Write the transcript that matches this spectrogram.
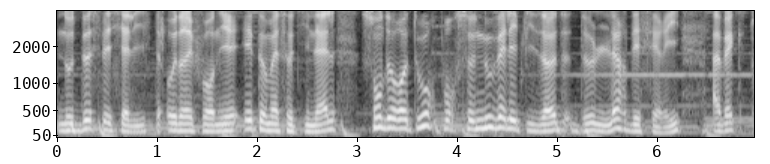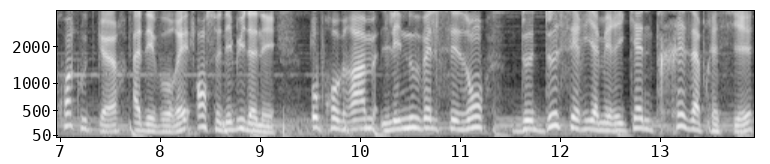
nos deux spécialistes, Audrey Fournier et Thomas Sautinel, sont de retour pour ce nouvel épisode de l'heure des séries avec trois coups de cœur à dévorer en ce début d'année. Au programme, les nouvelles saisons de deux séries américaines très appréciées,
